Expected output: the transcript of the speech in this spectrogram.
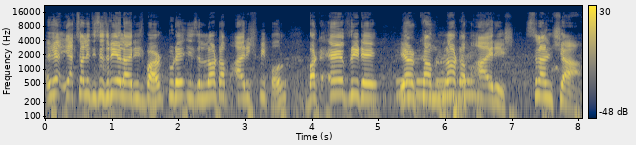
Yeah, actually, this is real Irish bar. Today is a lot of Irish people, but every day here come lot of Irish. Sláinte.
